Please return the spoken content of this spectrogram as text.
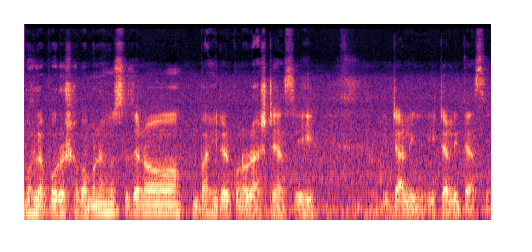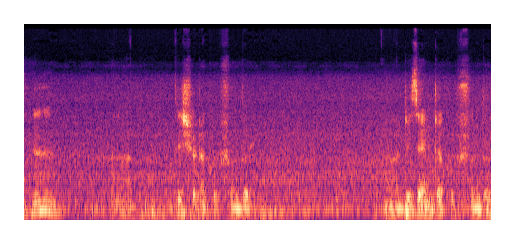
ভোলা পৌরসভা, মনে হচ্ছে যেন বাহিরের কোনো রাষ্ট্রে আছি। ইটালি ইটালিতে আছি হ্যাঁ? দৃশ্যটা খুব সুন্দর। ডিজাইনটা খুব সুন্দর।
